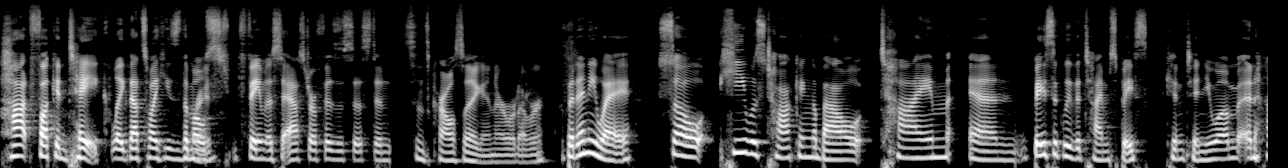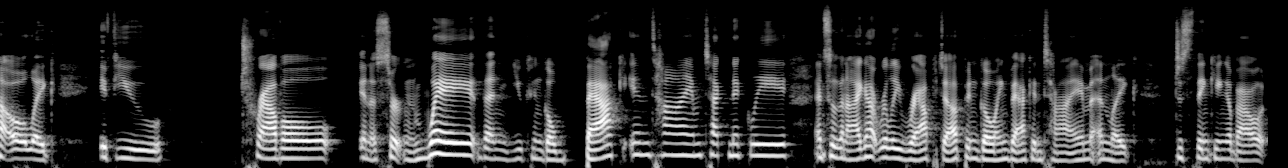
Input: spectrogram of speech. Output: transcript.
hot fucking take. Like that's why he's the Right. most famous astrophysicist and since Carl Sagan or whatever. but anyway, so he was talking about time and basically the time space continuum and how like if you travel in a certain way, then you can go back in time technically. And so then I got really wrapped up in going back in time and like just thinking about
